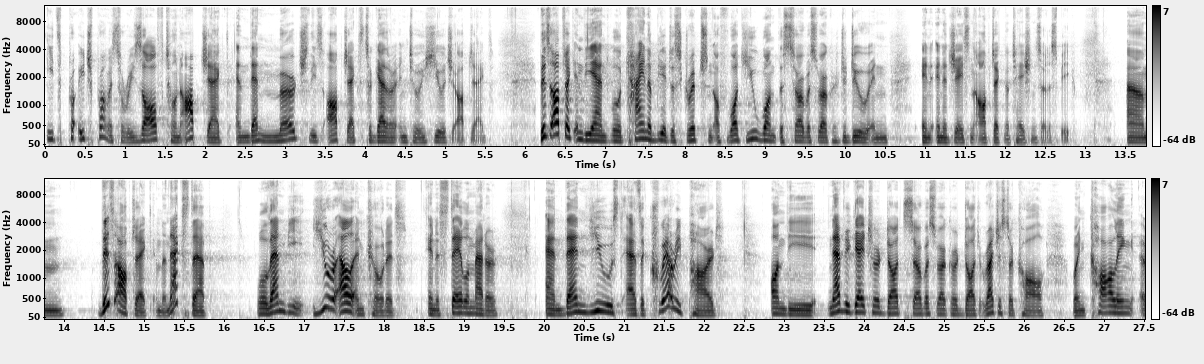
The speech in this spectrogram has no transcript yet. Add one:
each, pro each promise to resolve to an object, and then merge these objects together into a huge object. This object, in the end, will kind of be a description of what you want the service worker to do in, in, in a JSON object notation, so to speak. Um, this object in the next step will then be URL encoded in a stable manner and then used as a query part on the navigator.serviceworker.register call when calling a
